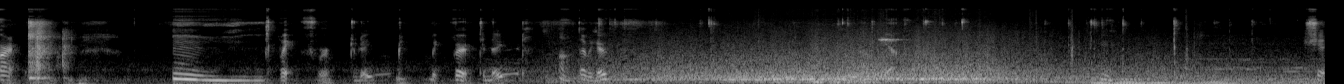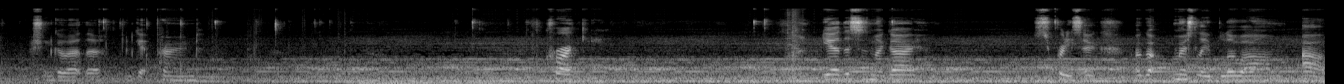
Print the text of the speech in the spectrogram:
Alright. Hmm. Wait for it today. Wait for it today. Oh, there we go. Yeah. Hmm. Shit, I shouldn't go out there and get pwned. Crikey. Yeah, this is my guy. It's pretty sick. I got mostly blue arm, uh,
